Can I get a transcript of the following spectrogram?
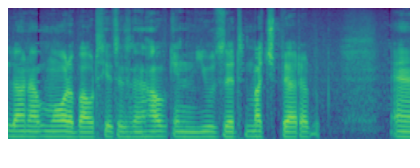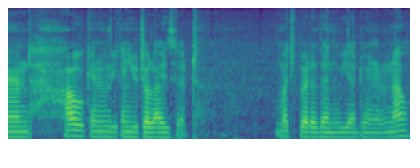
learn more about CSS and how we can use it much better and how can we can utilize it much better than we are doing it now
